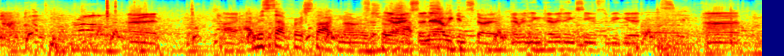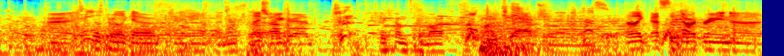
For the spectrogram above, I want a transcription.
All right. Alright, I missed that first stock, not really sure. Yeah, all right. So now we can start. Everything everything seems to be good. Uh, all right. doesn't really get anything off that neutral. Nice regrab. Here comes the Marth, Marth grab. I like that's the dark rain uh,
